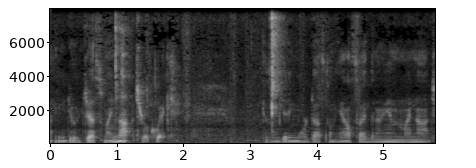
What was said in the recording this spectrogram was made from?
I need to adjust my notch real quick because I'm getting more dust on the outside than I am in my notch.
